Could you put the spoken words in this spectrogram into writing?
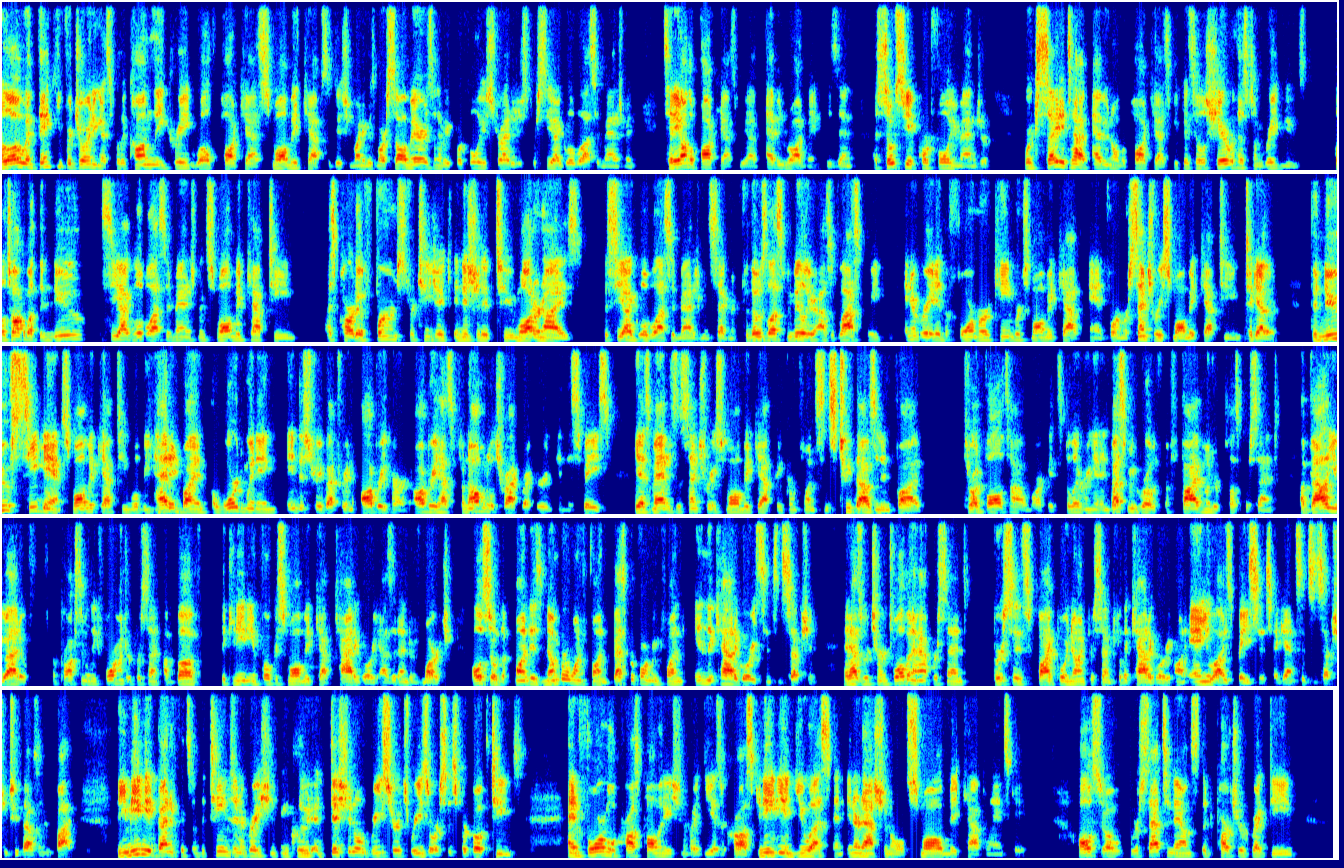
Hello, and thank you for joining us for the Conley Create Wealth Podcast, Small Mid Caps Edition. My name is Marcel Mares, and I'm a portfolio strategist for CI Global Asset Management. Today on the podcast, we have Evan Rodbank. He's an associate portfolio manager. We're excited to have Evan on the podcast because he'll share with us some great news. He'll talk about the new CI Global Asset Management Small Mid Cap team as part of firm's strategic initiative to modernize the CI Global Asset Management segment. For those less familiar, as of last week, integrated the former Cambridge small midcap and former Century small midcap team together. The new CGAM small midcap team will be headed by an award winning industry veteran, Aubrey Hearn. Aubrey has a phenomenal track record in the space. He has managed the Century small midcap income fund since 2005 throughout volatile markets, delivering an investment growth of 500 plus percent, a value add of approximately 400 percent above the Canadian focused small midcap category as at end of March also, the fund is number one fund, best performing fund in the category since inception. It has returned 12.5% versus 5.9% for the category on annualized basis, again, since inception 2005. The immediate benefits of the team's integration include additional research resources for both teams and formal cross pollination of ideas across Canadian, US, and international small mid cap landscape. Also, we're set to announce the departure of Greg Dean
